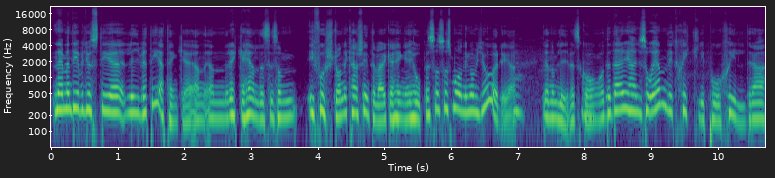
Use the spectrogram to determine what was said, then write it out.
Nej men det är väl just det livet är, tänker jag. En, en räcka händelser som i förstone kanske inte verkar hänga ihop, men som så småningom gör det mm. genom livets gång. Mm. Och det där är han ju så oändligt skicklig på att skildra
